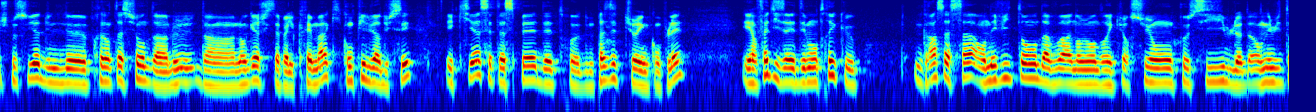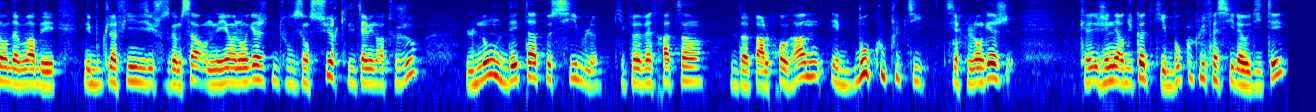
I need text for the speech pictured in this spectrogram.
je me souviens d'une présentation d'un langage qui s'appelle Crema, qui compile vers du C, et qui a cet aspect d'être de ne pas être Turing complet. Et en fait, ils avaient démontré que grâce à ça, en évitant d'avoir énormément de récursion possible, en évitant d'avoir des, boucles infinies, des choses comme ça, en ayant un langage dont ils sont sûrs qu'il terminera toujours, le nombre d'états possibles qui peuvent être atteints par le programme est beaucoup plus petit. C'est-à-dire que le langage génère du code qui est beaucoup plus facile à auditer,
